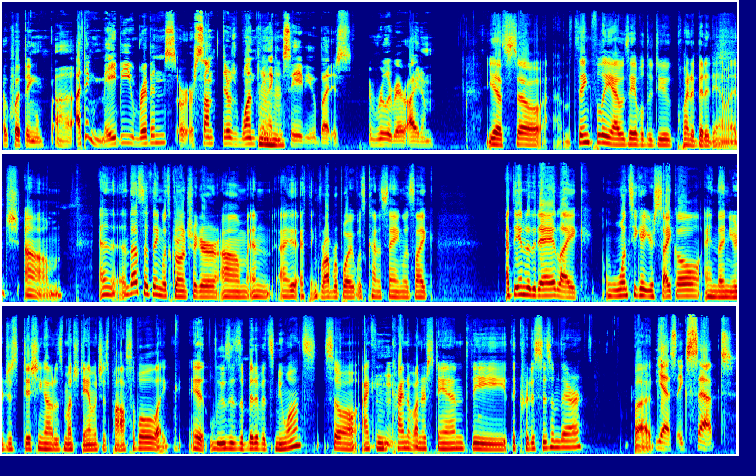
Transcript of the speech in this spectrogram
equipping. Uh, I think maybe ribbons or, or some. There's one thing that can save you, but it's a really rare item. yes, so uh, thankfully I was able to do quite a bit of damage. Um, and, and that's the thing with Chrono Trigger. Um, and I, I think Robert Boy was kind of saying was like, at the end of the day, like once you get your cycle and then you're just dishing out as much damage as possible, like it loses a bit of its nuance. So I can mm-hmm. kind of understand the the criticism there. But Yes, except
